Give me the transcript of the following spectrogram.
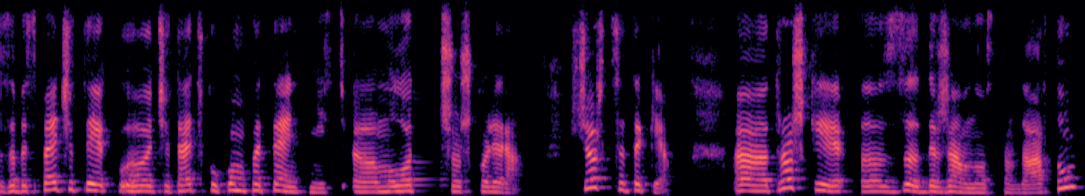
забезпечити е, читацьку компетентність е, молодшого школяра. Що ж це таке? Е, Трошки е, з державного стандарту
